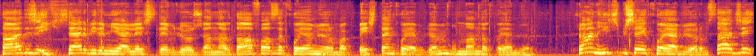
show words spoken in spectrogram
Sadece ikişer birim yerleştirebiliyoruz canlar. Daha fazla koyamıyorum. Bak 5'ten koyabiliyorum. Bundan da koyamıyorum. Şu an hiçbir şey koyamıyorum. Sadece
